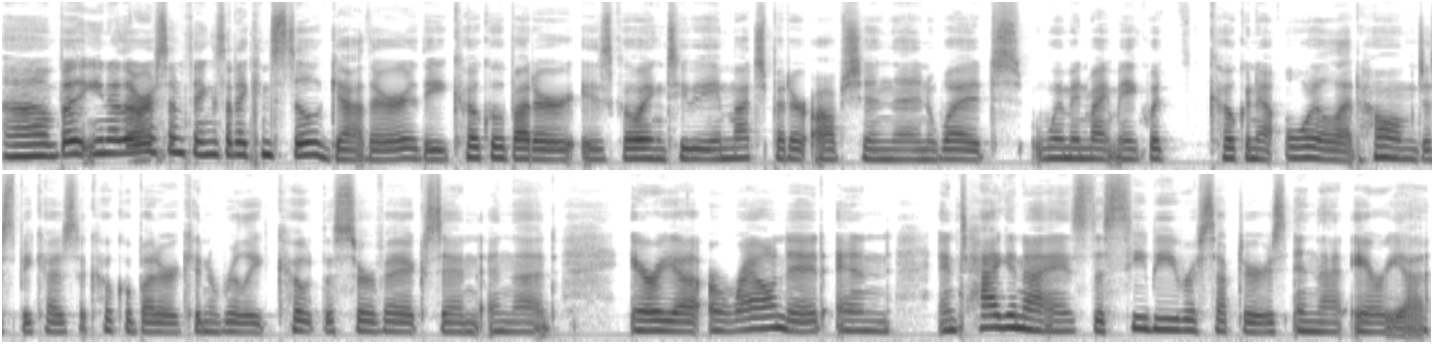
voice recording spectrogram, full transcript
Uh, but you know, there are some things that I can still gather. The cocoa butter is going to be a much better option than what women might make with coconut oil at home, just because the cocoa butter can really coat the cervix and, and that area around it and antagonize the CB receptors in that area.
